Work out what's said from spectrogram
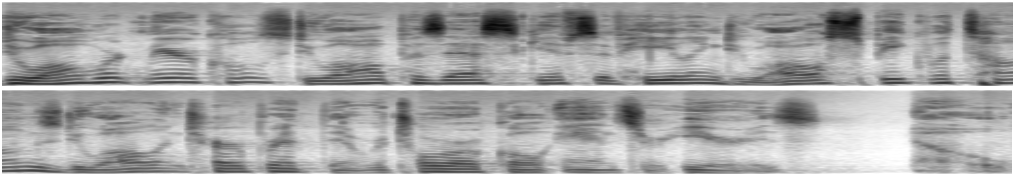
Do all work miracles? Do all possess gifts of healing? Do all speak with tongues? Do all interpret? The rhetorical answer here is no.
